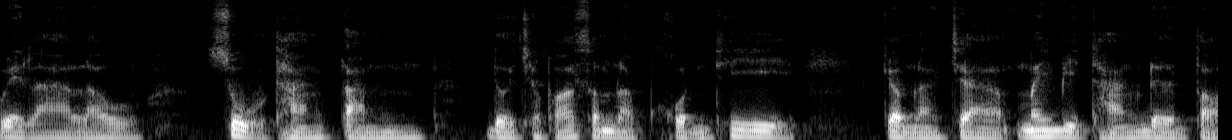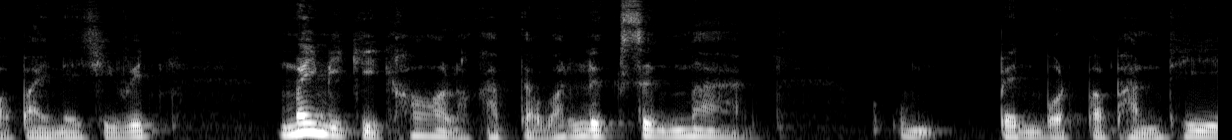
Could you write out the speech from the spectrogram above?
เวลาเราสู่ทางตัน โดยเฉพาะสำหรับคนที่กำลังจะไม่มีทางเดินต่อไปในชีวิต ไม่มีกี่ข้อหรอกครับ แต่ว่าลึกซึ้งมาก เป็นบทประพันธ์ที่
